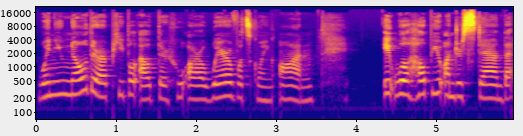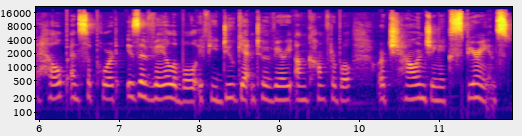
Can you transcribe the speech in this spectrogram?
when you know there are people out there who are aware of what's going on, it will help you understand that help and support is available if you do get into a very uncomfortable or challenging experience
